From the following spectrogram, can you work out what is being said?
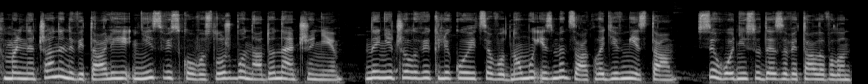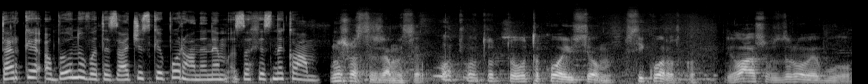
Хмельничанин Віталій ніс військову службу на Донеччині. Нині чоловік лікується в одному із медзакладів міста. Сьогодні сюди завітали волонтерки, аби оновити зачіски пораненим захисникам. Ми ж розстрижаємося. От, от, от, от тако і все. Всі коротко. Головне, щоб здоров'я було.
